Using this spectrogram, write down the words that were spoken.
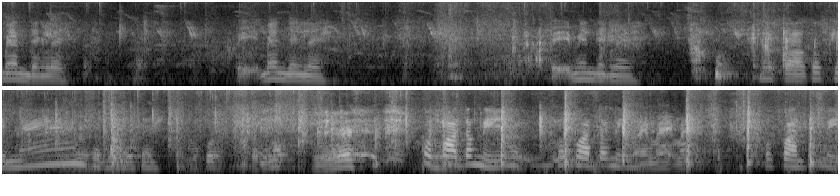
แม่นจังเลยเตะแม่นจังเลยเตะแม่นจังเลยแม่กวาก็กินนะสบายใจ Một con, có cái nốt. Nè. พ่อควานต้องหนีพ่อควานต้องหนี Mày, mày, mày. พ่อควานต้องหนี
